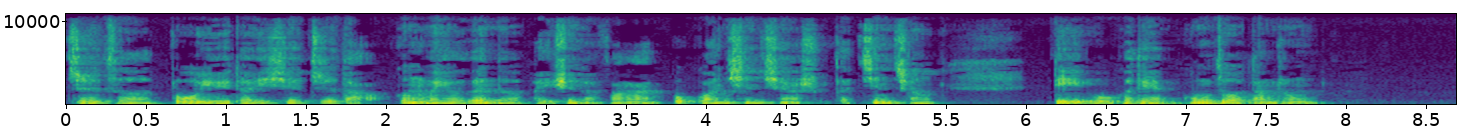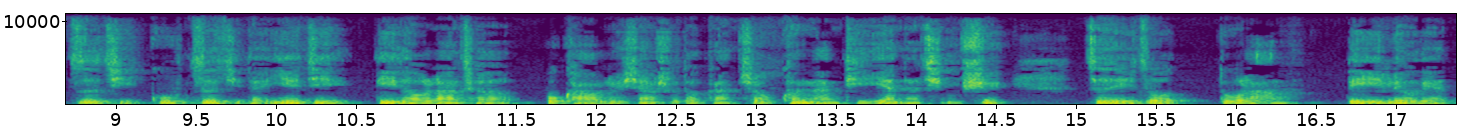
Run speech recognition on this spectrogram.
指责多余的一些指导，更没有任何培训的方案，不关心下属的晋升。第五个点，工作当中自己顾自己的业绩，低头拉车，不考虑下属的感受、困难体验和情绪，自己做独狼。第六点，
